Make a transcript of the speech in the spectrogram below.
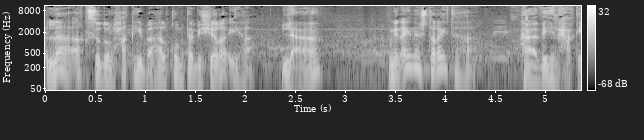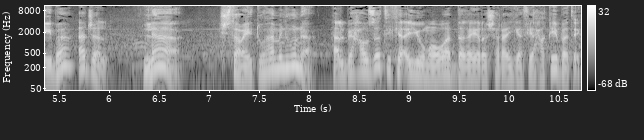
لا أقصد الحقيبة هل قمت بشرائها؟ لا من أين اشتريتها؟ هذه الحقيبة؟ أجل لا اشتريتها من هنا. هل بحوزتك أي مواد غير شرعية في حقيبتك؟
